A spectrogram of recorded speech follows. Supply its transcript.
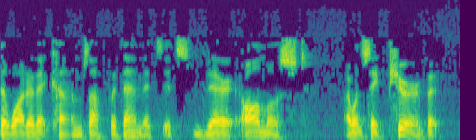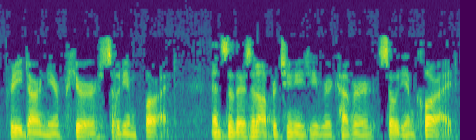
The water that comes up with them, it's it's very almost I won't say pure, but pretty darn near pure sodium chloride. And so there's an opportunity to recover sodium chloride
